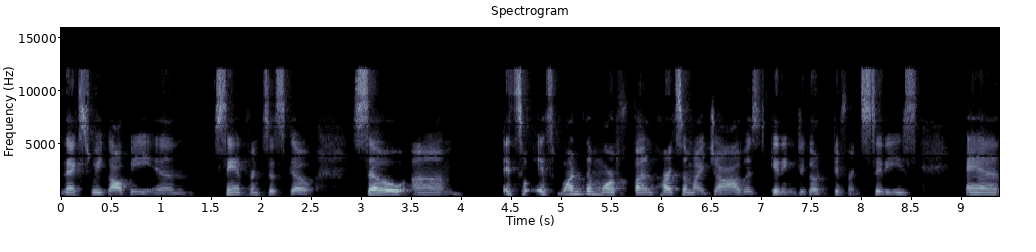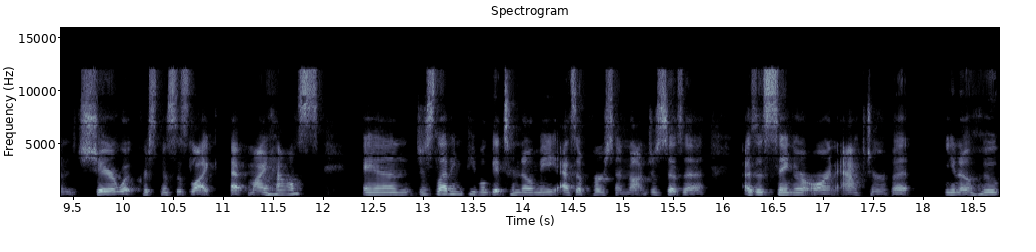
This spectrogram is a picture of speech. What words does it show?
Next week, I'll be in San Francisco. So um, it's it's one of the more fun parts of my job is getting to go to different cities and share what Christmas is like at my house and just letting people get to know me as a person, not just as a as a singer or an actor, but you know who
